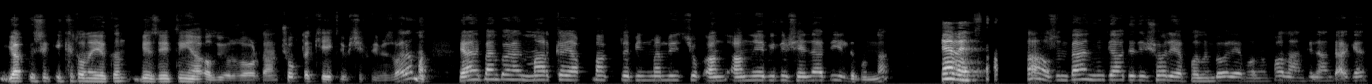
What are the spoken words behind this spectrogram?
yaklaşık 2 tona yakın bir zeytinyağı alıyoruz oradan. Çok da keyifli bir çiftliğimiz var ama yani ben böyle hani marka yapmakla bilmem ne çok an- anlayabildiğim şeyler değildi bunlar. Evet. Sağ olsun ben ya dedi şöyle yapalım böyle yapalım falan filan derken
